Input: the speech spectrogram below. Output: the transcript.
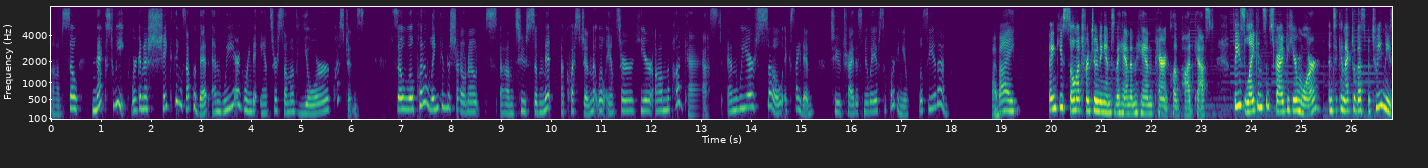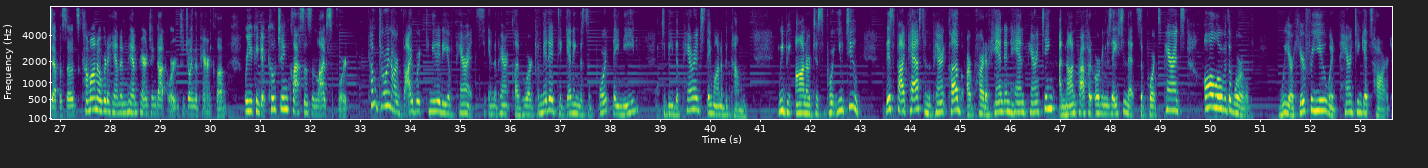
Um, so, next week, we're going to shake things up a bit and we are going to answer some of your questions. So, we'll put a link in the show notes um, to submit a question that we'll answer here on the podcast. And we are so excited to try this new way of supporting you. We'll see you then. Bye bye. Thank you so much for tuning in to the Hand in Hand Parent Club podcast. Please like and subscribe to hear more. And to connect with us between these episodes, come on over to handinhandparenting.org to join the Parent Club, where you can get coaching, classes, and live support. Come join our vibrant community of parents in the Parent Club who are committed to getting the support they need to be the parents they want to become. We'd be honored to support you too. This podcast and the Parent Club are part of Hand in Hand Parenting, a nonprofit organization that supports parents all over the world. We are here for you when parenting gets hard.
